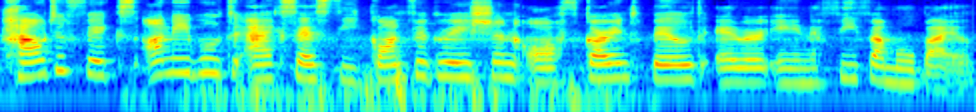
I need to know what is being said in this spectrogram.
How to fix unable to access the configuration of current build error in FIFA Mobile.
